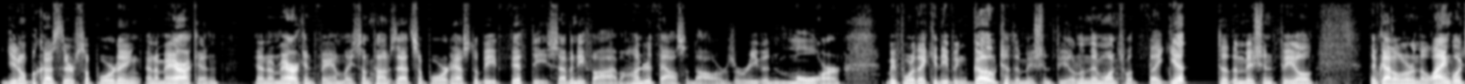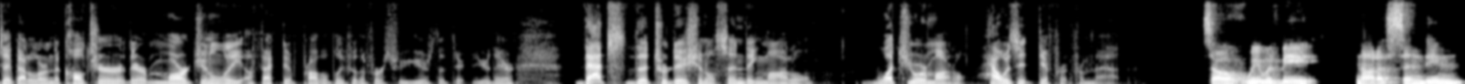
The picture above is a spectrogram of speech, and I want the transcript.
you know, because they're supporting an American an American family, sometimes that support has to be fifty, seventy-five, a hundred thousand dollars, or even more, before they can even go to the mission field. And then once what they get to the mission field, they've got to learn the language, they've got to learn the culture. They're marginally effective, probably for the first few years that you're there. That's the traditional sending model. What's your model? How is it different from that? So we would be not a sending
